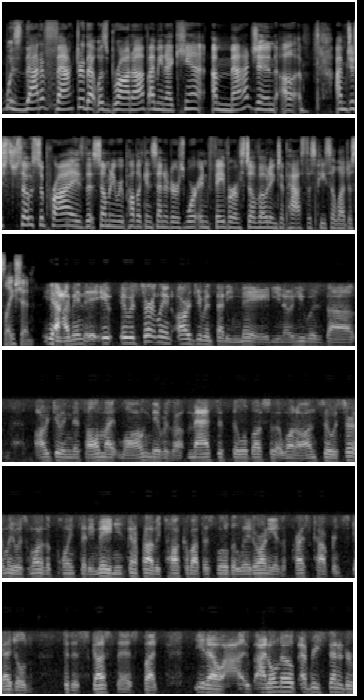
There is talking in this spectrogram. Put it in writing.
was that a factor that was brought up? I mean, I can't imagine. Uh, I'm just so surprised that so many Republican senators were in favor of still voting to pass this piece of legislation. Yeah, I mean, it, it was certainly an argument that he made. You know, he was uh, arguing this all night long. There was a massive filibuster that went on, so it certainly was one of the points that he made. And he's going to probably talk about this a little bit later on. He has a press conference scheduled to discuss this, but you know, I, I don't know if every senator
